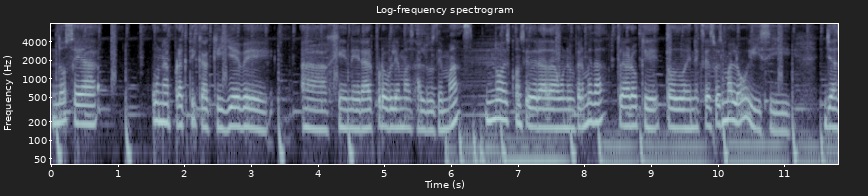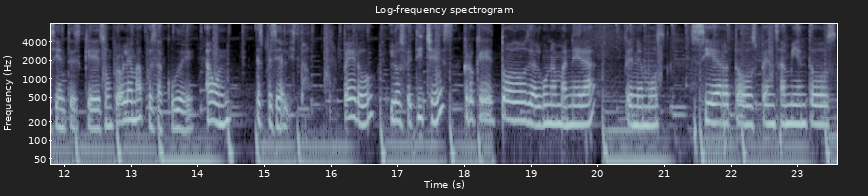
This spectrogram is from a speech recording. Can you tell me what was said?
no sea una práctica que lleve a generar problemas a los demás, no es considerada una enfermedad. Claro que todo en exceso es malo y si ya sientes que es un problema, pues acude a un especialista. Pero los fetiches, creo que todos de alguna manera tenemos ciertos pensamientos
